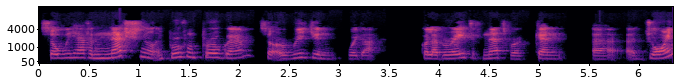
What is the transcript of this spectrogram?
So we have a national improvement program. So a region with a collaborative network can uh, uh join.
